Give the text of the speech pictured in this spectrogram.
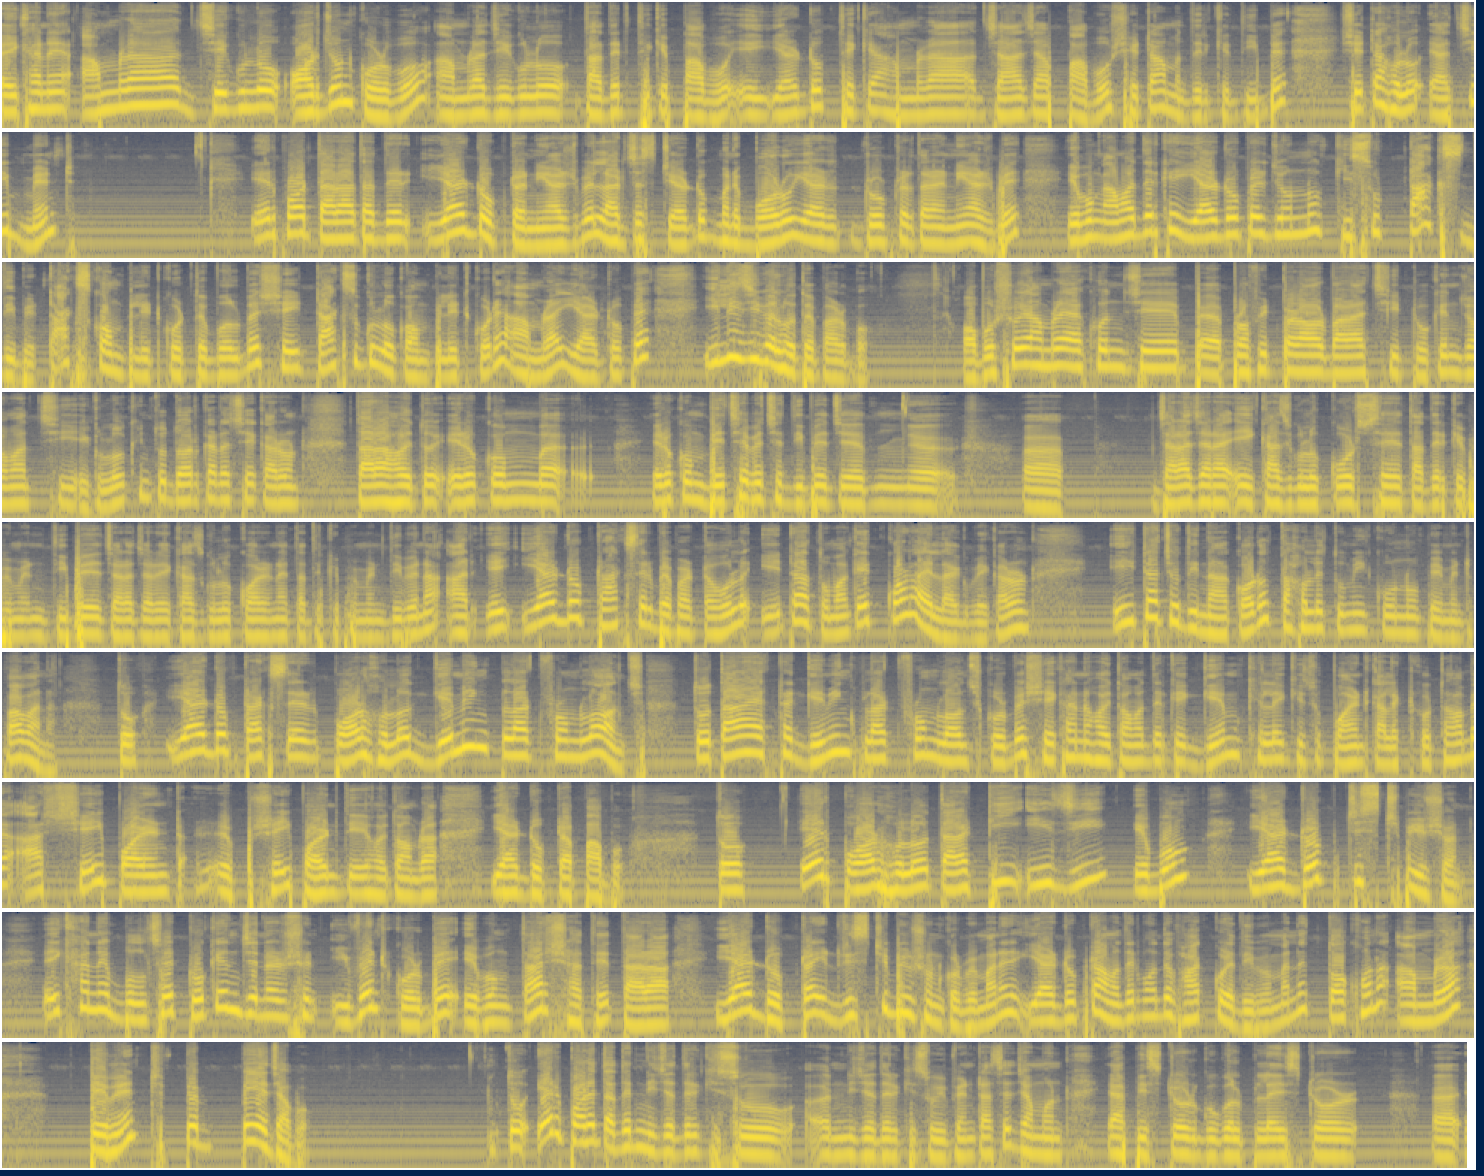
এখানে আমরা যেগুলো অর্জন করব, আমরা যেগুলো তাদের থেকে পাবো, এই ইয়ারডোপ থেকে আমরা যা যা পাবো সেটা আমাদেরকে দিবে, সেটা হলো অ্যাচিভমেন্ট এরপর তারা তাদের ইয়ারড্রপটা নিয়ে আসবে লার্জেস্ট ইয়ারড্রপ মানে বড় ইয়ারড্রপটা তারা নিয়ে আসবে এবং আমাদেরকে ইয়ারড্রপের জন্য কিছু টাস্ক দিবে টাস্ক কমপ্লিট করতে বলবে, সেই টাস্কগুলো কমপ্লিট করে আমরা ইয়ারড্রপে ইলিজিবল হতে পারব। অবশ্যই আমরা এখন যে প্রফিট পার আওয়ার বাড়াচ্ছি টোকেন জমাচ্ছি, এগুলোও কিন্তু দরকার আছে কারণ তারা হয়তো এরকম এরকম বেছে বেছে দিবে যে যারা যারা এই কাজগুলো করছে তাদেরকে পেমেন্ট দিবে, যারা যারা এই কাজগুলো করে না তাদেরকে পেমেন্ট দিবে না। আর এই ইয়ারড্রপ ট্রাক্সের ব্যাপারটা হলো, এটা তোমাকে করাই লাগবে, কারণ এইটা যদি না করো, তাহলে তুমি কোনো পেমেন্ট পাবা না। তো ইয়ারড্রপ ট্যাক্সের পর হলো গেমিং প্ল্যাটফর্ম লঞ্চ তো তারা একটা গেমিং প্ল্যাটফর্ম লঞ্চ করবে, সেখানে হয়তো আমাদেরকে গেম খেলে কিছু পয়েন্ট কালেক্ট করতে হবে, আর সেই পয়েন্ট সেই পয়েন্ট দিয়ে হয়তো আমরা ইয়ারড্রপটা পাবো। তো এরপর হলো তারা টিইজি এবং ইয়ারড্রপ ডিস্ট্রিবিউশন এইখানে বলছে টোকেন জেনারেশন ইভেন্ট করবে এবং তার সাথে তারা ইয়ারড্রপটা ডিস্ট্রিবিউশন করবে। মানে ইয়ারড্রপটা আমাদের মধ্যে ভাগ করে দিবে। মানে তখন আমরা পেমেন্ট পেয়ে যাব। তো এরপরে তাদের নিজেদের কিছু নিজেদের কিছু ইভেন্ট আছে। যেমন app store Google play store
